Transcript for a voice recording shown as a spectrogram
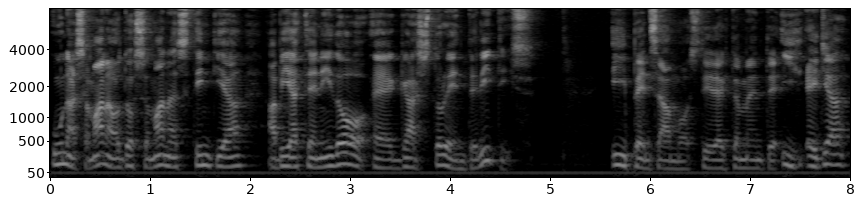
una semana o dos semanas Cintia había tenido eh, gastroenteritis y pensamos directamente, y ella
